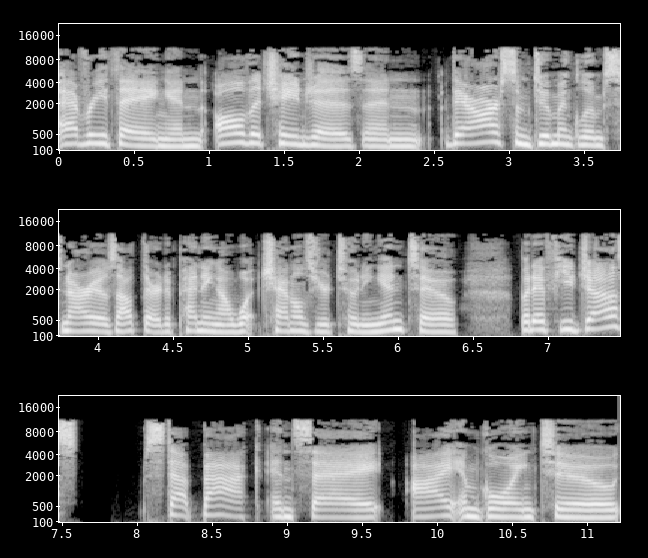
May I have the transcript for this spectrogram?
everything and all the changes. And there are some doom and gloom scenarios out there depending on what channels you're tuning into. But if you just step back and say, I am going to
